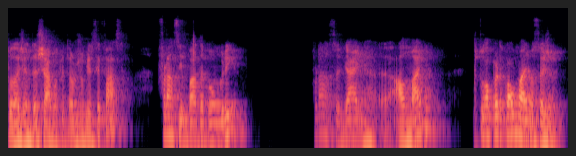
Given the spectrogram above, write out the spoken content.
Toda a gente achava que até o jogo ia ser fácil. França empata com a Hungria. França ganha a Alemanha. Portugal perde com a Alemanha, ou seja,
